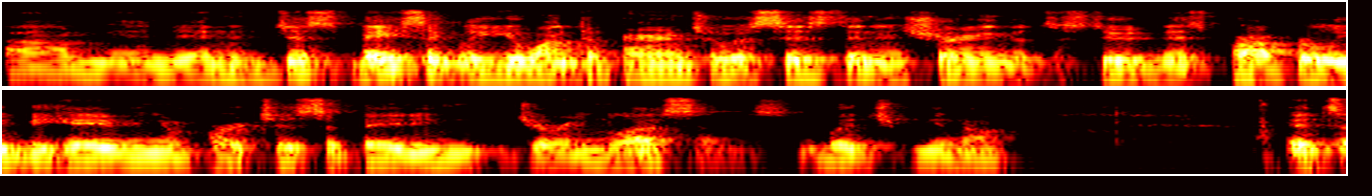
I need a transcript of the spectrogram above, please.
um, and, and just basically, you want the parent to assist in ensuring that the student is properly behaving and participating during lessons, which, you know, it's,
